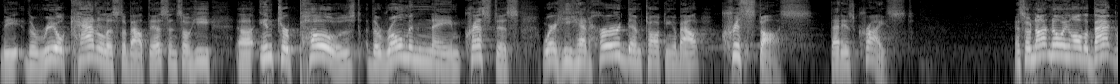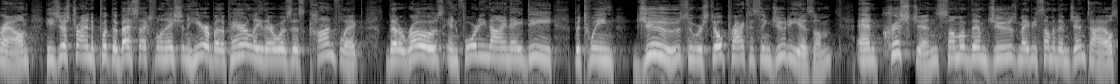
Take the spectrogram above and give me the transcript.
the, the real catalyst about this, and so he uh, interposed the Roman name Chrestus, where he had heard them talking about Christos, that is Christ. And so, not knowing all the background, he's just trying to put the best explanation here. But apparently, there was this conflict that arose in 49 AD between Jews who were still practicing Judaism and Christians, some of them Jews, maybe some of them Gentiles,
